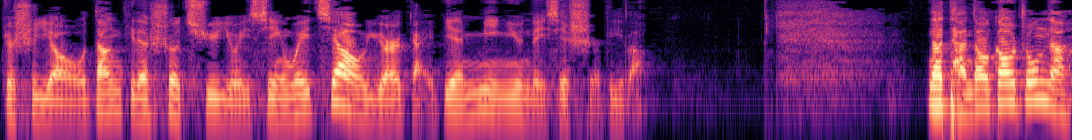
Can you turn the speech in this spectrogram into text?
就是有当地的社区有一些因为教育而改变命运的一些实例了。那谈到高中呢，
